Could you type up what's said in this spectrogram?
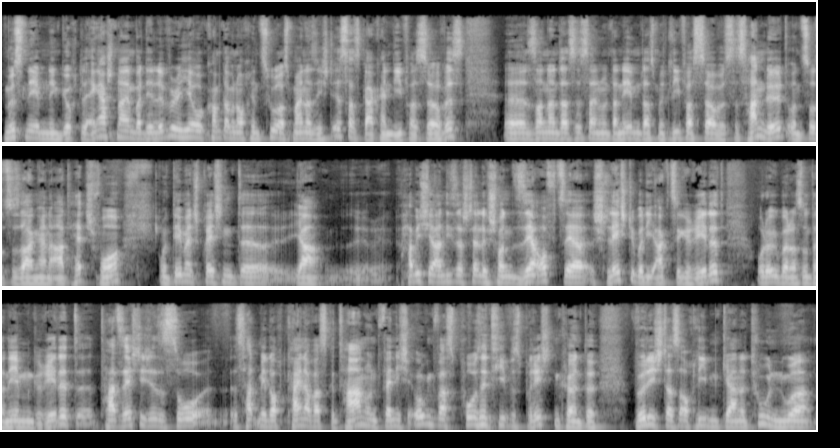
müssen eben den Gürtel enger schneiden. Bei Delivery Hero kommt aber noch hinzu, aus meiner Sicht ist das gar kein Lieferservice, äh, sondern das ist ein Unternehmen, das mit Lieferservices handelt und sozusagen eine Art Hedgefonds. Und dementsprechend, äh, ja, äh, habe ich ja an dieser Stelle schon sehr oft sehr schlecht über die Aktie geredet oder über das Unternehmen geredet. Äh, tatsächlich ist es so, es hat mir doch keiner was getan und wenn ich irgendwas Positives berichten könnte, würde ich das auch liebend gerne tun. Nur,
